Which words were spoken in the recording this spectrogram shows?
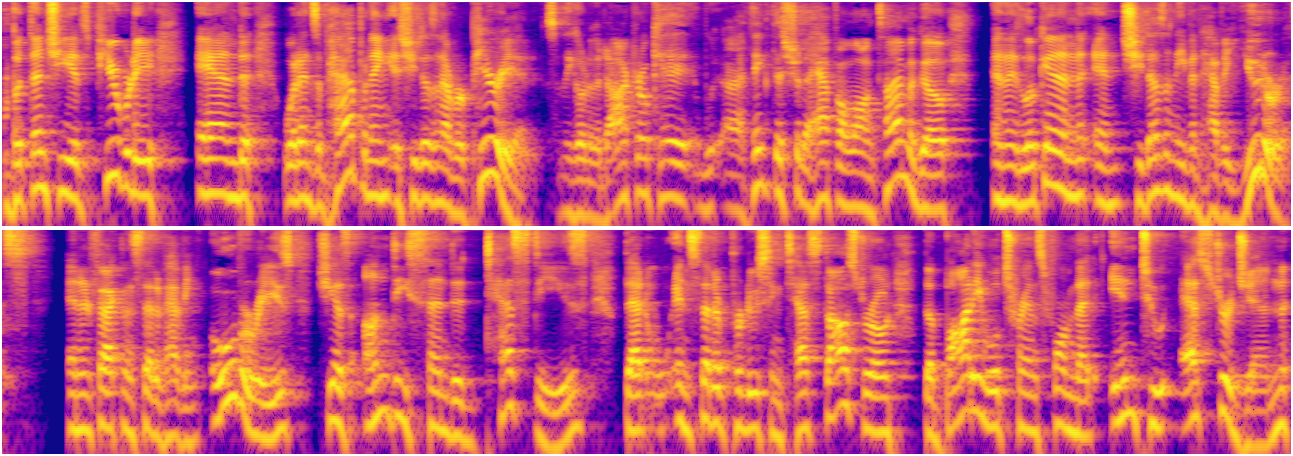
but then she hits puberty, and what ends up happening is she doesn't have her period. So they go to the doctor. Okay, I think this should have happened a long time ago. And they look in, and she doesn't even have a uterus. And in fact, instead of having ovaries, she has undescended testes that instead of producing testosterone, the body will transform that into estrogen.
